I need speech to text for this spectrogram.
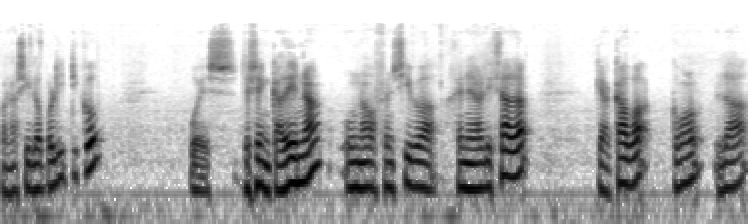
con asilo político, pues desencadena una ofensiva generalizada que acaba con la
